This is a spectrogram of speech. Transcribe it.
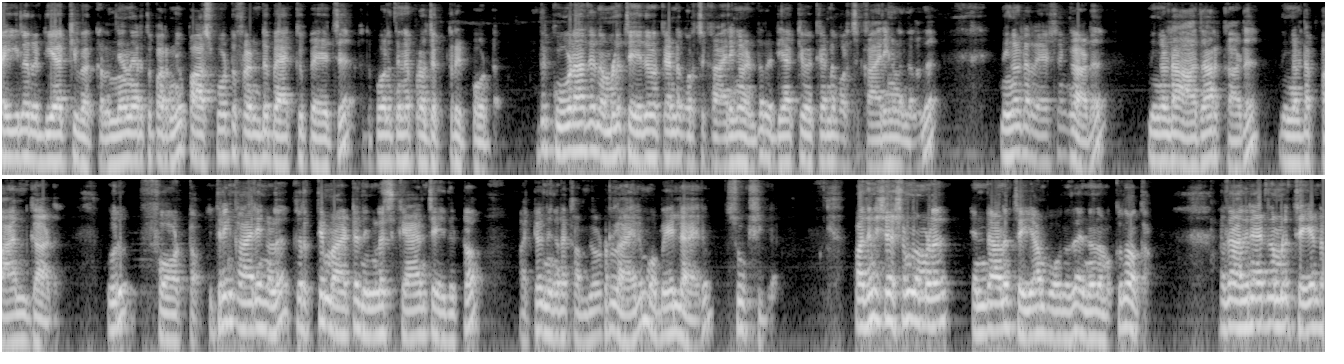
കയ്യിൽ റെഡിയാക്കി വെക്കണം. ഞാൻ നേരത്തെ പറഞ്ഞു പാസ്പോർട്ട് ഫ്രണ്ട് ബാക്ക് പേജ് അതുപോലെ തന്നെ പ്രൊജക്ട് റിപ്പോർട്ട്. ഇത് കൂടാതെ നമ്മൾ ചെയ്തു വെക്കേണ്ട കുറച്ച് കാര്യങ്ങളുണ്ട് റെഡിയാക്കി വെക്കേണ്ട കുറച്ച് കാര്യങ്ങൾ എന്നുള്ളത് നിങ്ങളുടെ റേഷൻ കാർഡ് നിങ്ങളുടെ ആധാർ കാർഡ് നിങ്ങളുടെ പാൻ കാർഡ്. ഒരു ഫോട്ടോ. ഇത്രയും കാര്യങ്ങൾ കൃത്യമായിട്ട് നിങ്ങൾ സ്കാൻ ചെയ്തിട്ടോ മറ്റോ നിങ്ങളുടെ കമ്പ്യൂട്ടറിലായാലും മൊബൈലിലായാലും സൂക്ഷിക്കുക. അപ്പം അതിനുശേഷം നമ്മൾ എന്താണ് ചെയ്യാൻ പോകുന്നത് എന്ന് നമുക്ക് നോക്കാം. അത് അതിനായിട്ട് നമ്മൾ ചെയ്യേണ്ട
